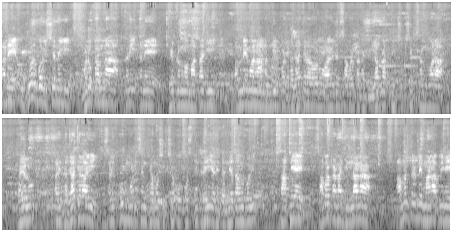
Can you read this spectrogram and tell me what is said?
અને ઉજ્જવળ ભવિષ્યની મનોકામના કરી અને ખેડબ્રહ્મા માતાજી અંબેમાના મંદિર પર ધજા ચડાવવાનું આયોજન સાબરકાંઠા જિલ્લા પ્રાથમિક શિક્ષક સંઘ દ્વારા થયેલું અને ધજા ચડાવી અને ખૂબ મોટી સંખ્યામાં શિક્ષકો ઉપસ્થિત રહી અને ધન્યતા અનુભવી. સાથે સાબરકાંઠા જિલ્લાના આમંત્રણને માન આપીને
